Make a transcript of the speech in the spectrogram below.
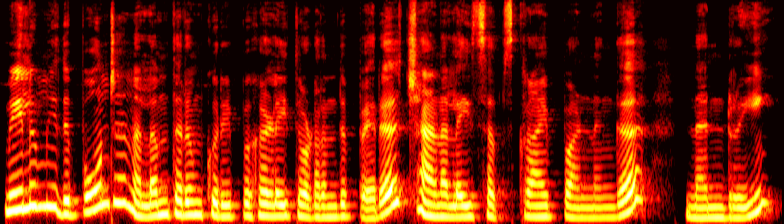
மேலும் இது போன்ற நலம் தரும் குறிப்புகளை தொடர்ந்து பெற சேனலை சப்ஸ்கிரைப் பண்ணுங்க. நன்றி.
